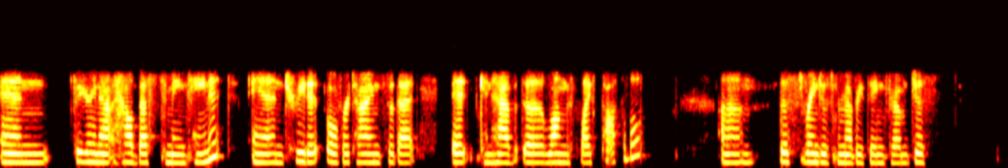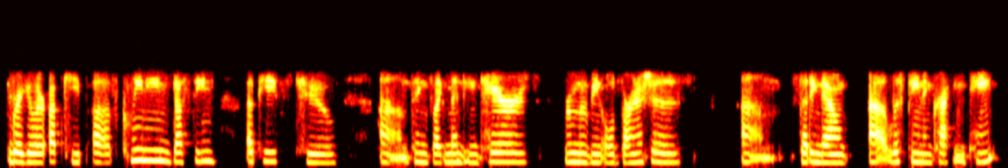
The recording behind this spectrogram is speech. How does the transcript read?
and figuring out how best to maintain it and treat it over time so that it can have the longest life possible. Um, this ranges from everything from just regular upkeep of cleaning, dusting a piece to um, things like mending tears, removing old varnishes, um, setting down, uh, lifting and cracking paint,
